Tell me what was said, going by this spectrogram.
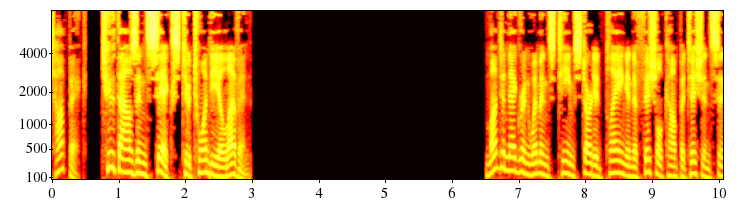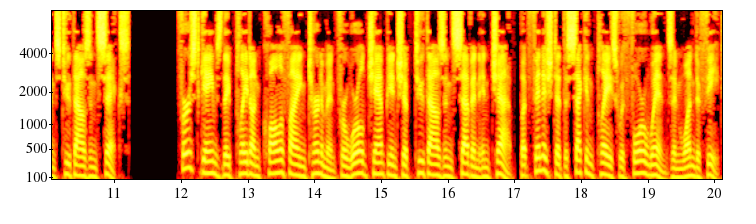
Topic 2006 to 2011. Montenegrin women's team started playing in official competitions since 2006. First games they played on qualifying tournament for World Championship 2007 in Cheb, but finished at the second place with four wins and one defeat.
